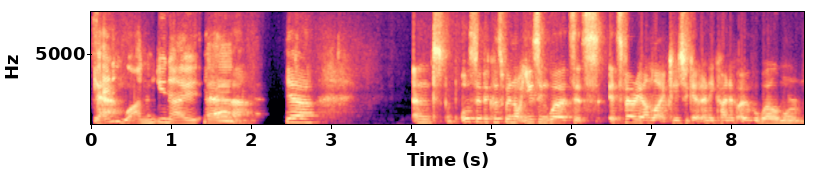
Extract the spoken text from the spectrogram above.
for Yeah. anyone, you know. Um, yeah, yeah. And also because we're not using words, it's it's very unlikely to get any kind of overwhelm or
